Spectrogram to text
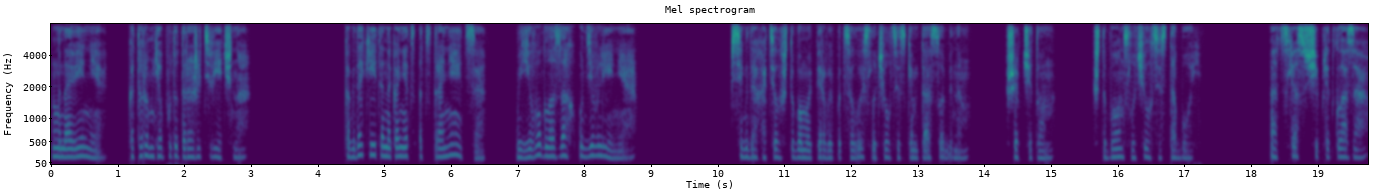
Мгновение, которым я буду дорожить вечно. Когда Кейта, наконец, отстраняется, в его глазах удивление. «Всегда хотел, чтобы мой первый поцелуй случился с кем-то особенным», — шепчет он, — «чтобы он случился с тобой». От слез щиплет глаза.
